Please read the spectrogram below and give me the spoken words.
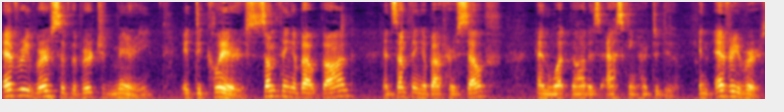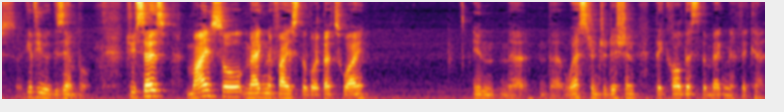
every verse of the Virgin Mary it declares something about God and something about herself and what God is asking her to do. In every verse, I'll give you an example. She says, My soul magnifies the Lord. That's why in the, the Western tradition, they call this the Magnificat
